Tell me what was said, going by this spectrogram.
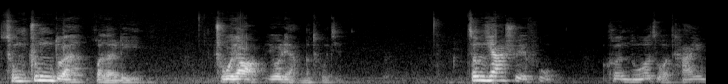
从终端获得利益，主要有两个途径：增加税负和挪作他用。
